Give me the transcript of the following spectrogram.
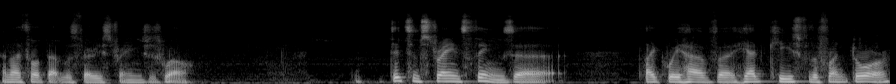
And I thought that was very strange as well. Did some strange things, uh, like we have, uh, he had keys for the front door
